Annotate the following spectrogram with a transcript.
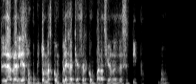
la realidad es un poquito más compleja que hacer comparaciones de ese tipo, ¿no?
